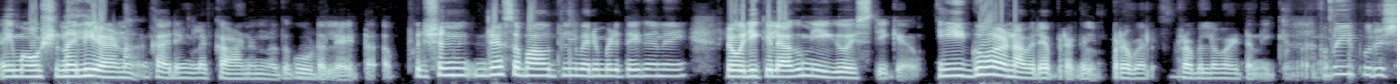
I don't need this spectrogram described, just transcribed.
ഇമോഷണലി ആണ് കാര്യങ്ങളെ കാണുന്നത് കൂടുതലായിട്ട്. പുരുഷന്റെ സ്വഭാവത്തിൽ വരുമ്പോഴത്തേക്ക് ലോജിക്കലാകും ഈഗോയിസ്റ്റിക് ആകും ഈഗോ ആണ് അവരെ പ്രബല പ്രബല പ്രബലമായിട്ട് നിൽക്കുന്നത്. അപ്പൊ ഈ പുരുഷ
